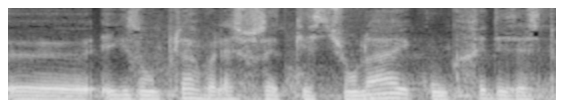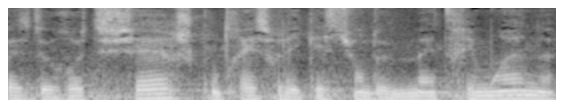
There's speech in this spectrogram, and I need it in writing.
euh, exemplaire voilà sur cette question-là et qu'on crée des espaces de recherche, qu'on travaille sur les questions de matrimoine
